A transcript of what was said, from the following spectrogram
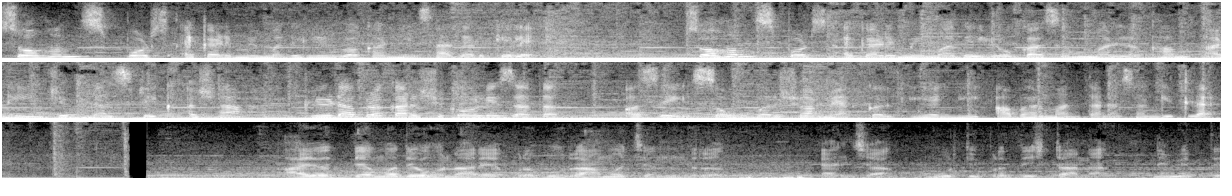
सोहम स्पोर्ट्स अकॅडमीमधील युवकांनी सादर केले. सोहम स्पोर्ट्स अकॅडमीमध्ये योगासन मल्लखांब आणि जिम्नॅस्टिक अशा क्रीडा प्रकार शिकवले जातात असे सौ वर्षा मॅकल यांनी आभार मानताना सांगितलंय. अयोध्येमध्ये होणाऱ्या प्रभू रामचंद्र यांच्या मूर्ती प्रतिष्ठाना निमित्त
